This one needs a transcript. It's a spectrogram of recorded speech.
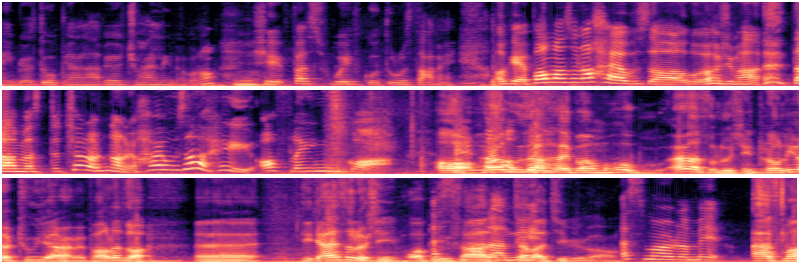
နေပြီးတော့သူ့ပြန်လာပြီးတော့ join လိမ့်မယ်ပေါ့နော်ရှေ့ first wave ကိုသူတို့စားမယ် okay အပေါ်မှာဆိုတော့ Hayabusa ကိုဒီမှာ Tamas တစ်ချက်တော့နှောက်နေ Hayabusa hey offlane ကွာအော် Hayabusa hyper မဟုတ်ဘူးအဲ့ဒါဆိုလို့ရှိရင်တော်တော်လေးတော့ထူးကြတာပဲဘာလို့လဲဆိုတော့အဲဒီတိုင်းဆိုလို့ရှိရင်ဟိုကဘလူးစားချက်တော့ကြည့်ပြပါဦး Esmeralda mid asthma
